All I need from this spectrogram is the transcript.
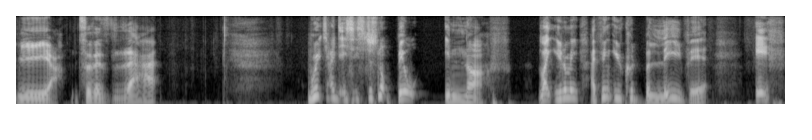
Yeah. So there's that. Which I, it's, it's just not built enough. Like, you know what I mean? I think you could believe it if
